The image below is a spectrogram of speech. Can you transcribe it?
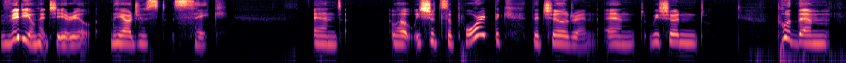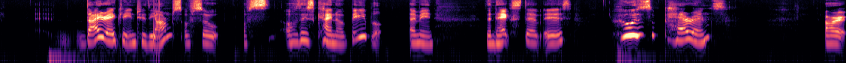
video material, they are just sick. And well, we should support the the children and we shouldn't put them directly into the arms of so of of this kind of people. I mean, the next step is whose parents are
